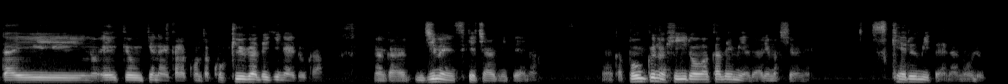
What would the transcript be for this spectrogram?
体の影響を受けないから今度は呼吸ができないとか、なんか地面透けちゃうみたいな。なんか僕のヒーローアカデミアでありましたよね。透けるみたいな能力。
